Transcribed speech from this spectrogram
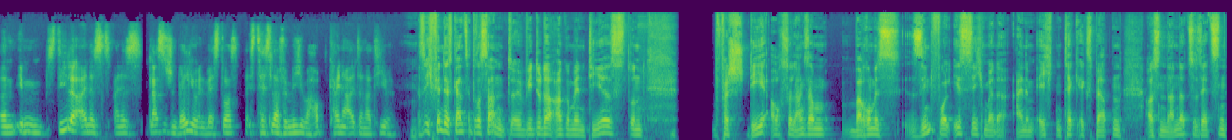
ähm, im Stile eines, eines klassischen Value-Investors, ist Tesla für mich überhaupt keine Alternative. Also ich finde es ganz interessant, äh, wie du da argumentierst und verstehe auch so langsam, warum es sinnvoll ist, sich mit einem echten Tech-Experten auseinanderzusetzen,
